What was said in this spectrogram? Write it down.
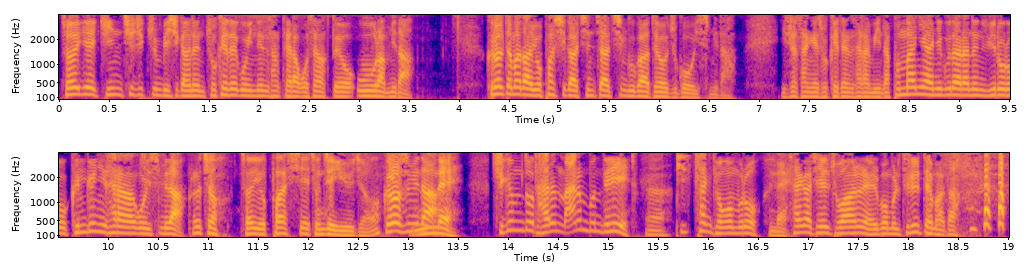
저에게 긴 취직 준비 시간은 좋게 되고 있는 상태라고 생각되어 우울합니다. 그럴 때마다 요파 씨가 진짜 친구가 되어주고 있습니다. 이 세상에 좋게 된 사람이 나뿐만이 아니구나라는 위로로 근근히 살아가고 있습니다. 그렇죠. 저희 요파 씨의 존재 이유죠. 그렇습니다. 네. 지금도 다른 많은 분들이 어, 비슷한 경험으로 네. 자기가 제일 좋아하는 앨범을 들을 때마다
